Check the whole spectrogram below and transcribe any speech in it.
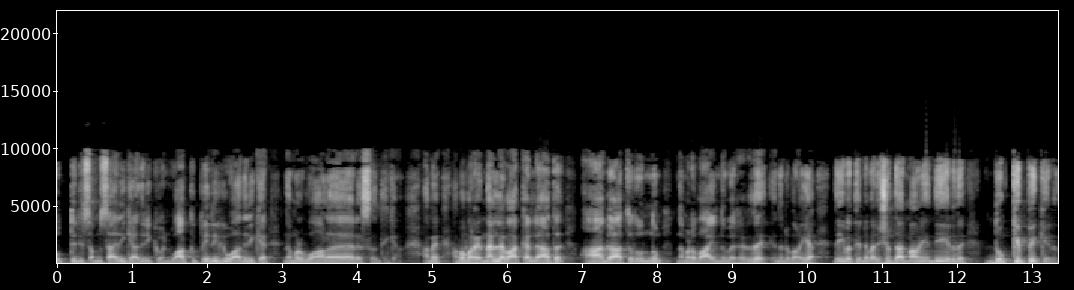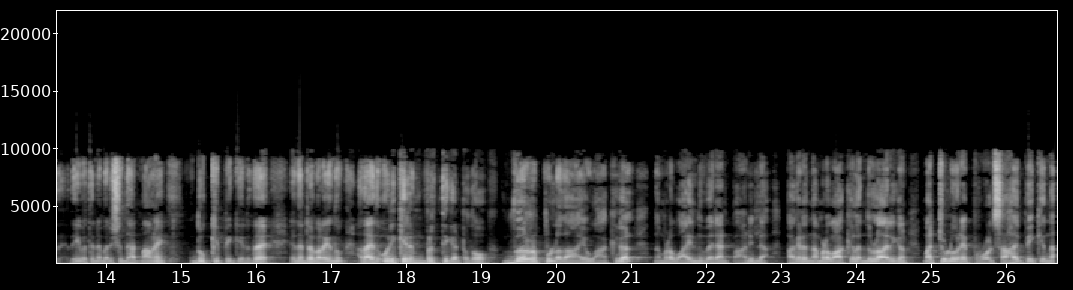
ഒത്തിരി സംസാരിക്കാതിരിക്കുവാൻ വാക്ക് പെരുകുവാതിരിക്കാൻ നമ്മൾ വളരെ ശ്രദ്ധിക്കണം. അമേൻ അപ്പോൾ പറയാം നല്ല വാക്കല്ലാത്ത ആകാത്തതൊന്നും നമ്മുടെ വായിൽ നിന്ന് വരരുത് എന്നിട്ട് പറയുക ദൈവത്തിന്റെ പരിശുദ്ധാത്മാവിനെ എന്ത് ചെയ്യരുത്? ദുഃഖിപ്പിക്കരുത്. ദൈവത്തിന്റെ പരിശുദ്ധാത്മാവിനെ ദുഃഖിപ്പിക്കരുത് എന്നിട്ട് പറയുന്നു അതായത് ഒരിക്കലും വൃത്തികെട്ടതോ വെറുപ്പുള്ളതായ വാക്കുകൾ നമ്മുടെ വായിൽ നിന്ന് വരാൻ പാടില്ല. പകരം നമ്മുടെ വാക്കുകൾ എന്തുള്ളതായിരിക്കണം മറ്റുള്ളവരെ പ്രോത്സാഹിപ്പിക്കുന്ന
